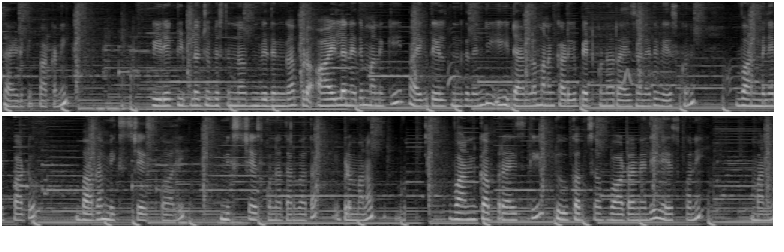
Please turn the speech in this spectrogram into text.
సైడ్కి పక్కని. వీడియో క్లిప్లో చూపిస్తున్న విధంగా ఇప్పుడు ఆయిల్ అనేది మనకి పైకి తేలుతుంది కదండి. ఈ టైంలో మనం కడిగి పెట్టుకున్న రైస్ అనేది వేసుకొని వన్ మినిట్ పాటు బాగా మిక్స్ చేసుకోవాలి. మిక్స్ చేసుకున్న తర్వాత ఇప్పుడు మనం వన్ కప్ రైస్కి టూ కప్స్ ఆఫ్ వాటర్ అనేది వేసుకొని మనం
